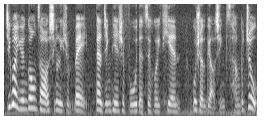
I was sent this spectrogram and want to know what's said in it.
尽管员工早有心理准备，但今天是服务的最后一天，不舍的表情藏不住。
